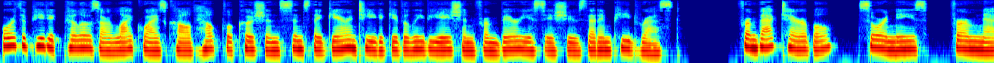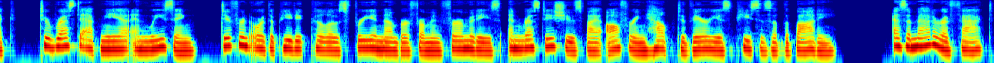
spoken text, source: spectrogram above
Orthopedic pillows are likewise called helpful cushions since they guarantee to give alleviation from various issues that impede rest. From back terrible, sore knees, firm neck, to rest apnea and wheezing, different orthopedic pillows free a number from infirmities and rest issues by offering help to various pieces of the body. As a matter of fact,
